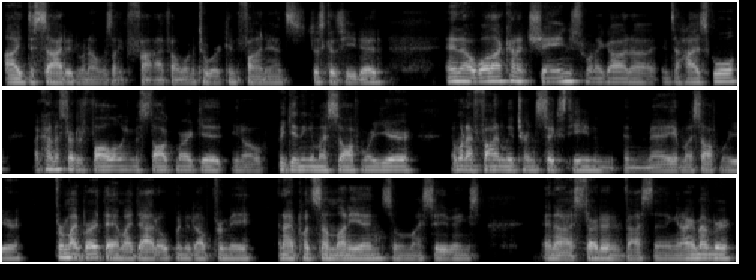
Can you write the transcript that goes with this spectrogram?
I decided when i was like five i wanted to work in finance just because he did. And uh, while that kind of changed when i got uh, into high school i kind of started following the stock market you know beginning of my sophomore year. And when i finally turned 16 in, in may of my sophomore year for my birthday my dad opened it up for me and I put some money in, some of my savings, and I started investing. And I remember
